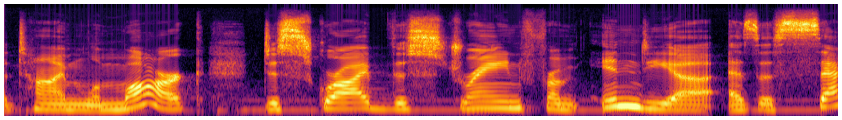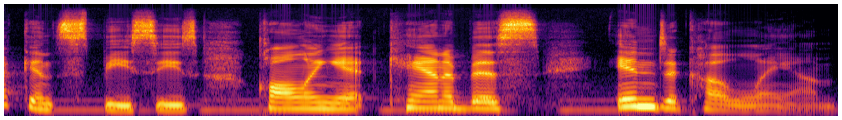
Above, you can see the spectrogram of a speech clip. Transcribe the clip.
the time, Lamarck, described the strain from India as a second species, calling it cannabis indica lamb.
